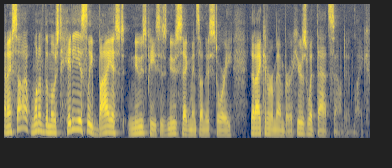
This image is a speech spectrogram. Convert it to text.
and I saw one of the most hideously biased news pieces, news segments on this story that I can remember. Here's what that sounded like.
